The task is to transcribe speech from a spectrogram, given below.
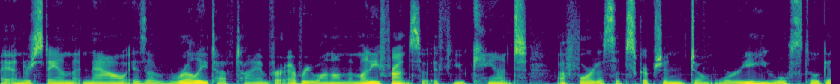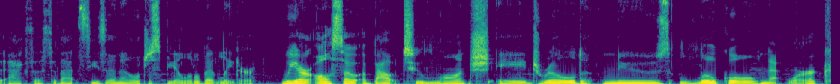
I understand that now is a really tough time for everyone on the money front. So if you can't afford a subscription, don't worry. You will still get access to that season. It'll just be a little bit later. We are also about to launch a Drilled News local network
